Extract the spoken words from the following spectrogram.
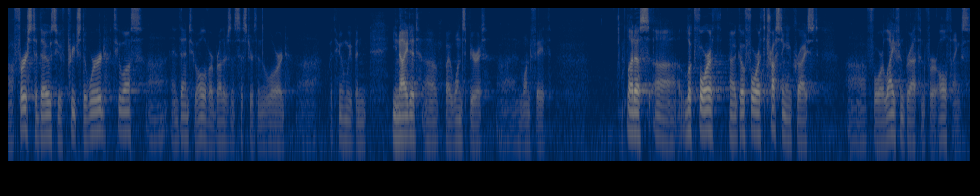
Uh, first to those who've preached the word to us, uh, and then to all of our brothers and sisters in the Lord, uh, with whom we've been united by one Spirit and one faith. Let us look forth, go forth, trusting in Christ for life and breath and for all things.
